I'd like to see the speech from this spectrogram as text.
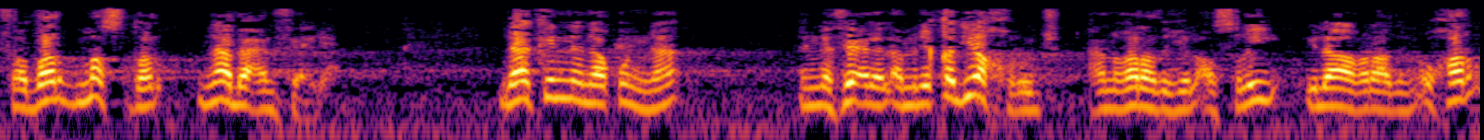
فضرب مصدر ناب عن فعله. لكننا قلنا أن فعل الأمر قد يخرج عن غرضه الأصلي إلى أغراض أخر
